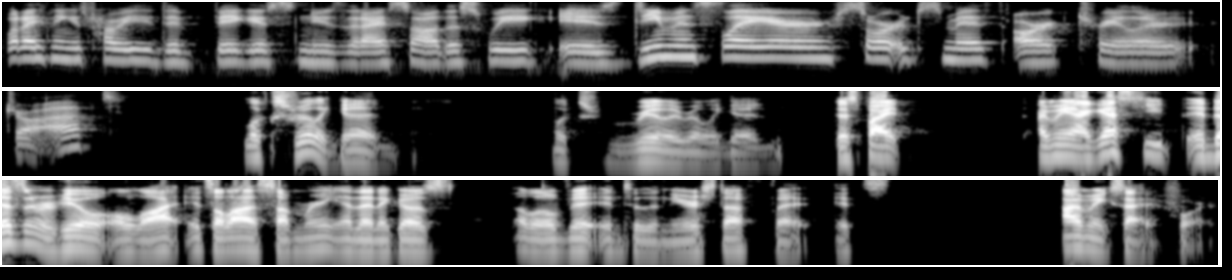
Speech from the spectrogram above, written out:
what I think is probably the biggest news that I saw this week is Demon Slayer Swordsmith Arc trailer dropped. Looks really good. Looks really really good. Despite, I mean, I guess you it doesn't reveal a lot. It's a lot of summary, and then it goes a little bit into the near stuff. But it's, I'm excited for it.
